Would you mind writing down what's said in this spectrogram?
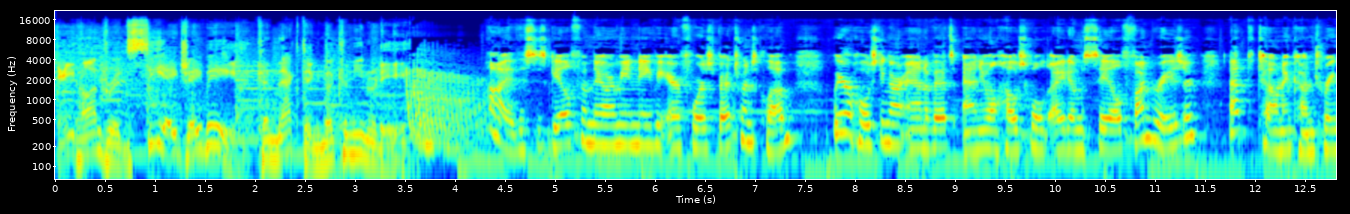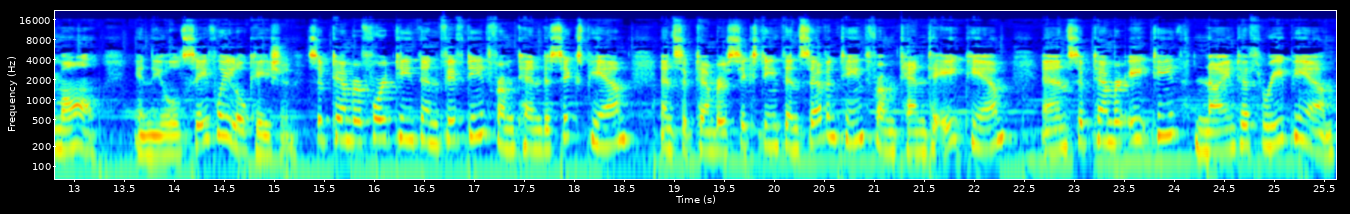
800 CHAB, connecting the community. Hi, this is Gail from the Army and Navy Air Force Veterans Club. We are hosting our Anavets annual household items sale fundraiser at the Town and Country Mall in the old Safeway location, September 14th and 15th from 10 to 6 p.m., and September 16th and 17th from 10 to 8 p.m., and September 18th, 9 to 3 p.m.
